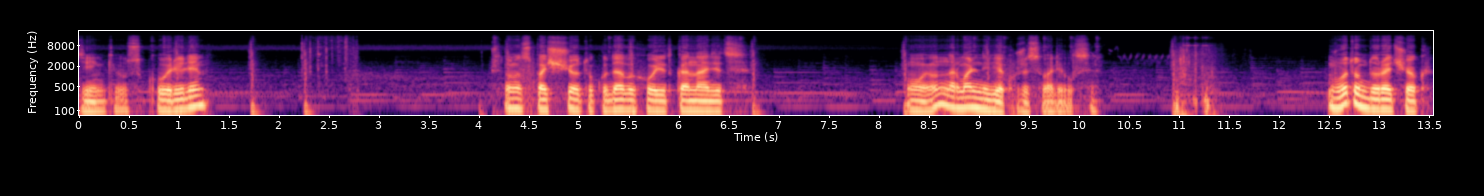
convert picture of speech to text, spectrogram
Деньги ускорили. Что у нас по счету? Куда выходит канадец? Ой, он нормальный век уже свалился. Вот он, дурачок.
